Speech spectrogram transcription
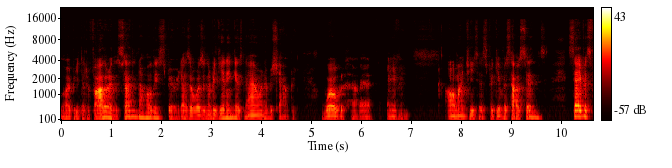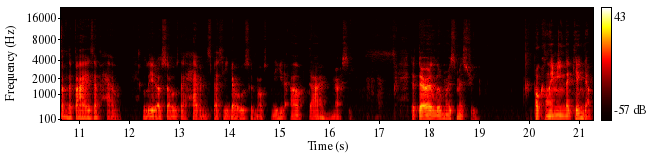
Glory be to the Father, and the Son, and the Holy Spirit, as it was in the beginning, is now, and ever shall be, world without end. Amen. O my Jesus, forgive us our sins, save us from the fires of hell, lead our souls to heaven, especially those who most need of thy mercy. The third luminous mystery, proclaiming the kingdom.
